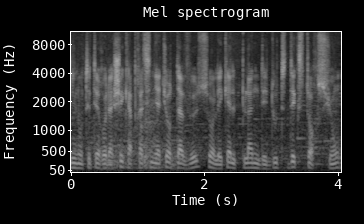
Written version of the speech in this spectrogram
Ils n'ont été relâchés qu'après signature d'aveux sur lesquels planent des doutes d'extorsion.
